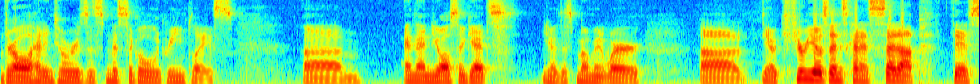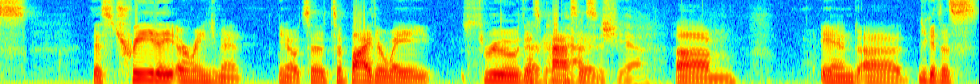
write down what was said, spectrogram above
they're all heading towards this mystical green place. Um, and then you also get, you know, this moment where, uh, you know, Furiosa has kind of set up this this treaty arrangement, you know, to to buy their way through this the passage. Yeah, Um, and uh, you get this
